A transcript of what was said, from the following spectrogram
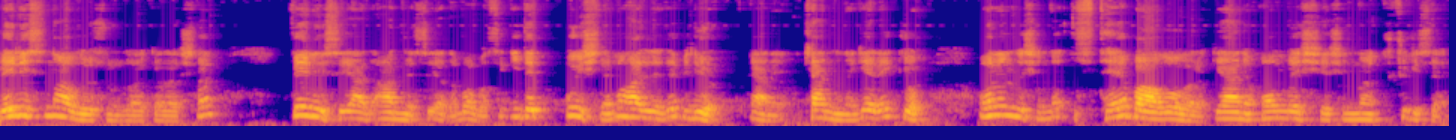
Velisini alıyorsunuz arkadaşlar. Velisi yani annesi ya da babası gidip bu işlemi halledebiliyor. Yani kendine gerek yok. Onun dışında isteğe bağlı olarak yani 15 yaşından küçük ise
